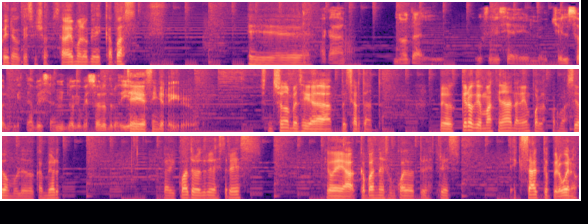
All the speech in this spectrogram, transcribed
Pero qué sé yo, sabemos lo que es capaz. Eh, Acá nota el la ausencia de los Chelsea, lo que está pesando, lo que pesó el otro día. sí, es increíble. Yo- no pensé que iba a pesar tanto. Pero creo que más que nada también por la formación, boludo. Cambiar el 4-3-3. Que vaya, capaz no es un 4-3-3 exacto, pero bueno,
